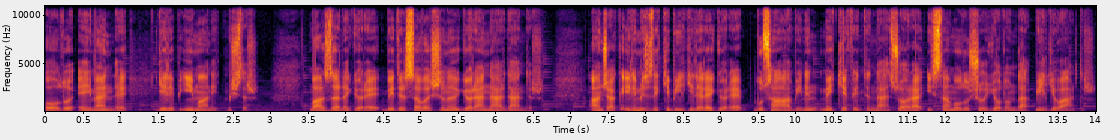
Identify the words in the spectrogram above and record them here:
oğlu Eymen'le gelip iman etmiştir. Bazılarına göre Bedir Savaşı'nı görenlerdendir. Ancak elimizdeki bilgilere göre bu sahabinin Mekke fethinden sonra İslam oluşu yolunda bilgi vardır.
